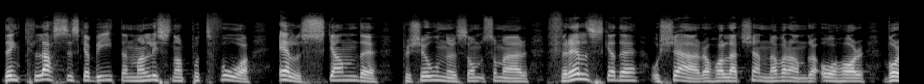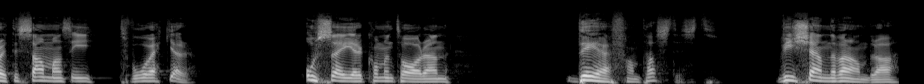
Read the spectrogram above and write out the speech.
Den klassiska biten, man lyssnar på två älskande personer som, som är förälskade och kära, har lärt känna varandra och har varit tillsammans i två veckor. Och säger kommentaren, det är fantastiskt. Vi känner varandra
